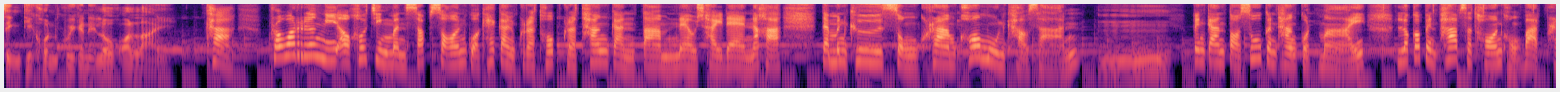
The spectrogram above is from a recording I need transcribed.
สิ่งที่คนคุยกันในโลกออนไลน์ ค่ะ เพราะว่าเรื่องนี้เอาเข้าจริงมันซับซ้อนกว่าแค่การกระทบกระทั่งกันตามแนวชายแดนนะคะ แต่มันคือสงครามข้อมูลข่าวสาร อืม เป็นการต่อสู้กันทางกฎหมาย แล้วก็เป็นภาพสะท้อนของบาดแผล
